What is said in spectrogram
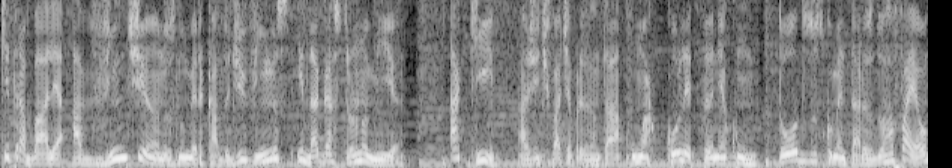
que trabalha há 20 anos no mercado de vinhos e da gastronomia. Aqui a gente vai te apresentar uma coletânea com todos os comentários do Rafael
